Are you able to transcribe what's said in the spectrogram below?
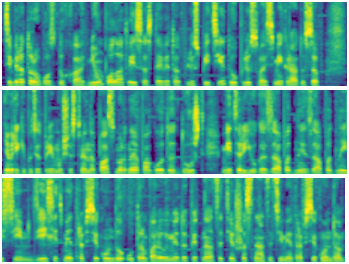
Температура воздуха днем по Латвии составит от плюс 5 до плюс 8 градусов. В Риге будет преимущественно пасмурная погода, дождь, ветер юго-западный, западный 7-10 метров в секунду, утром порывами до 15-16 метров в секунду.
